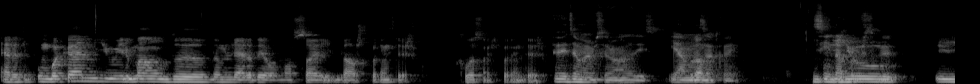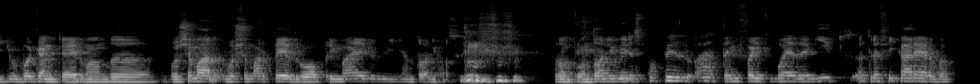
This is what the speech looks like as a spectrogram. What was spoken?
era tipo um bacana e o irmão de, da mulher dele, não sei, graus de parentesco, relações de parentesco. Eu também não percebo nada disso. Yeah, mas Pronto. ok. Sim, dá e para o, perceber. e o bacana que é irmão da vou chamar, vou chamar Pedro ao primeiro e António ao segundo. Pronto, o António vira-se para o Pedro, ah, tenho feito bué da guito a traficar erva.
